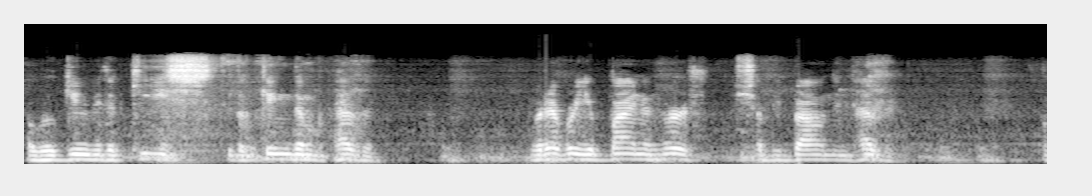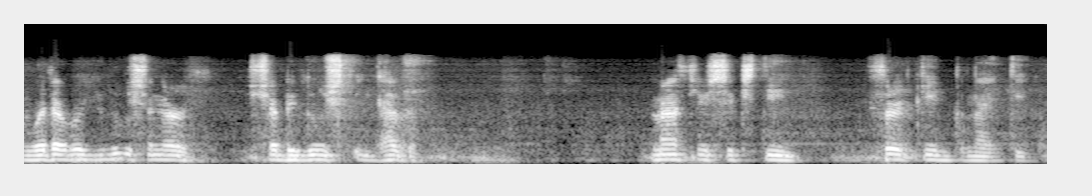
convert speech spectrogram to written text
I will give you the keys to the kingdom of heaven. Whatever you bind on earth shall be bound in heaven, and whatever you loose on earth shall be loosed in heaven. Matthew 16, 13 to 19.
